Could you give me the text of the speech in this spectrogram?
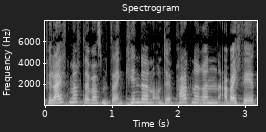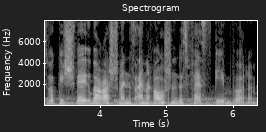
Vielleicht macht er was mit seinen Kindern und der Partnerin, aber ich wäre jetzt wirklich schwer überrascht, wenn es ein rauschendes Fest geben würde.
